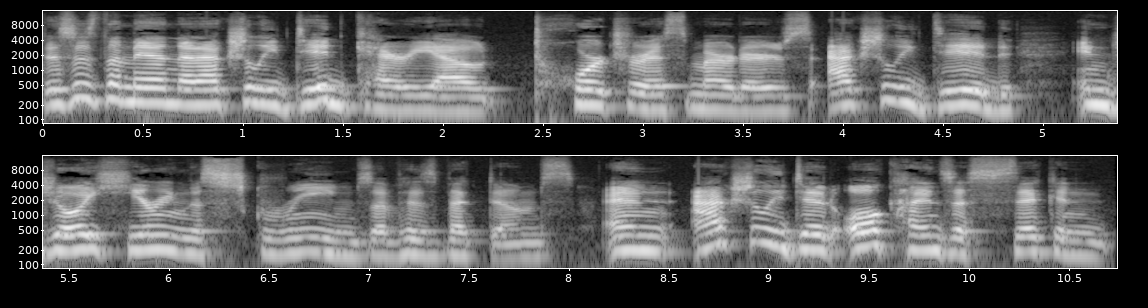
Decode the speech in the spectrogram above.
This is the man that actually did carry out torturous murders, actually did enjoy hearing the screams of his victims, and actually did all kinds of sick and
